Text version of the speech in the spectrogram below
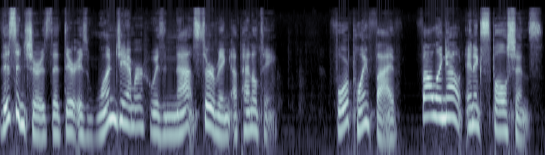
This ensures that there is one jammer who is not serving a penalty. 4.5 Fouling out and expulsions.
